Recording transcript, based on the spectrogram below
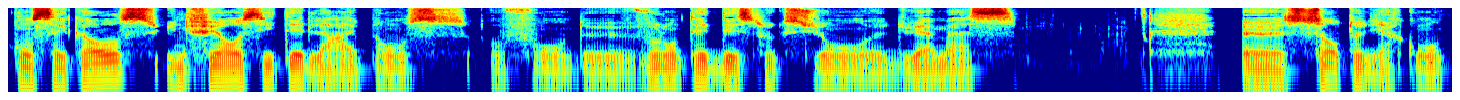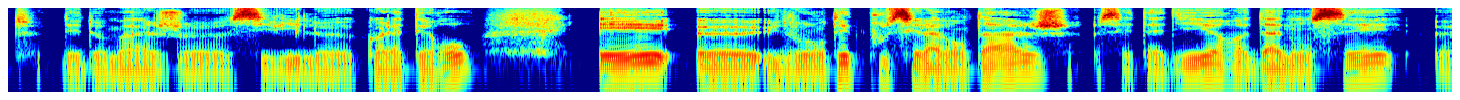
conséquence une férocité de la réponse au fond de volonté de destruction du Hamas euh, sans tenir compte des dommages euh, civils collatéraux, et euh, une volonté de pousser l'avantage, c'est-à-dire d'annoncer bah,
